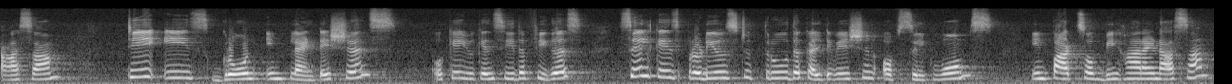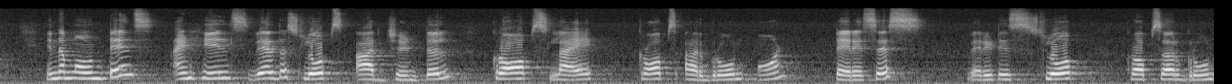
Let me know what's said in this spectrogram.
Assam, tea is grown in plantations. Okay, you can see the figures. Silk is produced through the cultivation of silkworms in parts of Bihar and Assam. In the mountains, and hills where the slopes are gentle, crops like crops are grown on terraces where it is slope crops are grown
